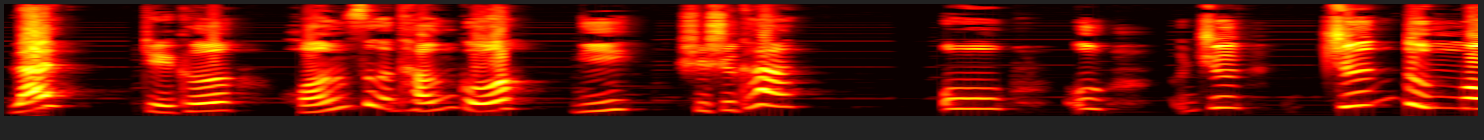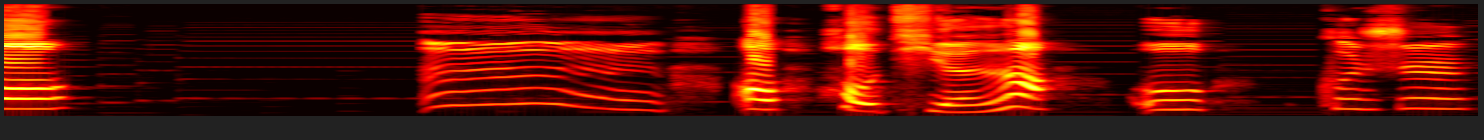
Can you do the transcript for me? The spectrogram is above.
来，这颗黄色的糖果。你试试看，哦哦，真真的吗？嗯，哦，好甜啊！哦，可是，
